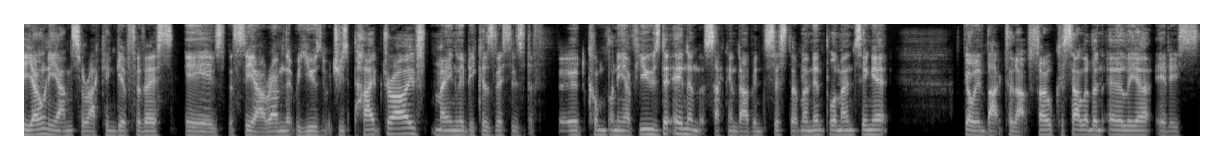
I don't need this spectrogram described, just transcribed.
the only answer I can give for this is the CRM that we use, which is Pipedrive, mainly because this is the third company I've used it in and the second I've system and implementing it. Going back to that focus element earlier, it is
